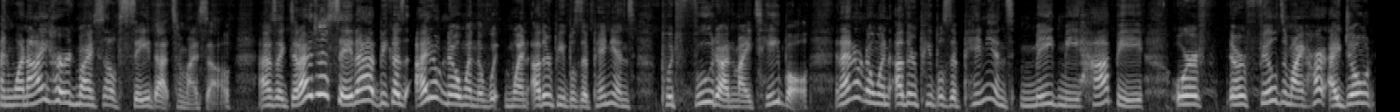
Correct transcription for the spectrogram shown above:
And when I heard myself say that to myself, I was like, did I just say that? Because I don't know when the when other people's opinions put food on my table. And I don't know when other people's opinions made me happy or or filled my heart. I don't,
